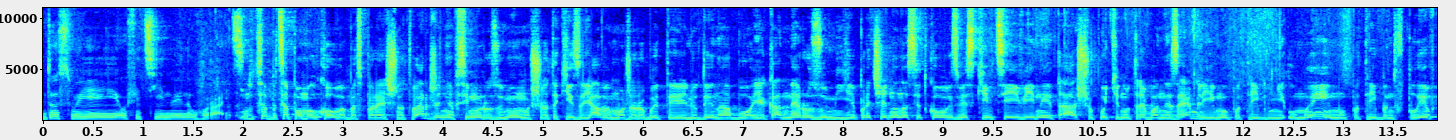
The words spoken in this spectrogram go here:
до своєї офіційної інавгурації. Ну, це, це помилкове, безперечно, твердження. Всі ми розуміємо, що такі заяви може робити людина, або яка не розуміє причинно-наслідкових зв'язків цієї війни, та що Путіну треба не землі, йому потрібні уми, йому потрібен вплив,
